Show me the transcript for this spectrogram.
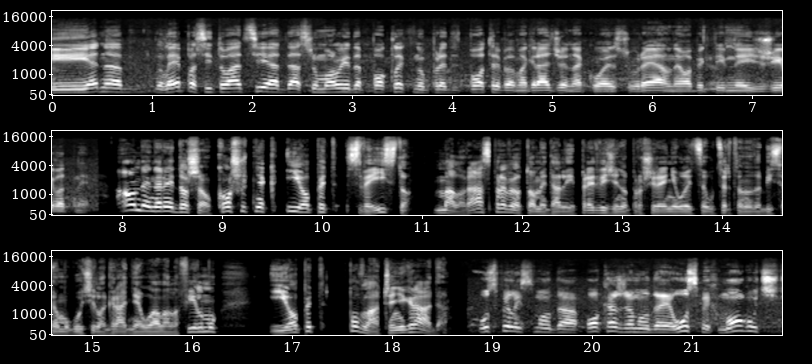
I jedna lepa situacija da su mogli da pokleknu pred potrebama građana koje su realne, objektivne i životne. A onda je na red došao Košutnjak i opet sve isto. Malo rasprave o tome da li je predviđeno proširenje ulica ucrtano da bi se omogućila gradnja u Avala filmu i opet povlačenje grada. Uspeli smo da pokažemo da je uspeh moguć.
